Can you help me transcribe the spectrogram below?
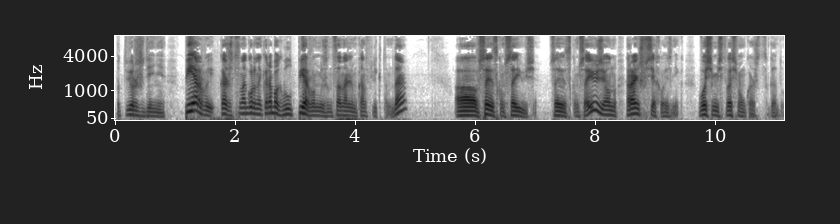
подтверждение. Первый, кажется, Нагорный Карабах был первым межнациональным конфликтом, да? а, в Советском Союзе. В Советском Союзе он раньше всех возник. В 88 кажется, году.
